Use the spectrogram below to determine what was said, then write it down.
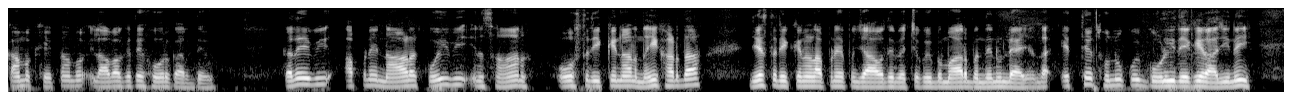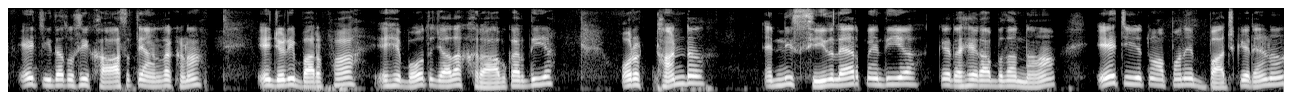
ਕੰਮ ਖੇਤਾਂ ਤੋਂ ਇਲਾਵਾ ਕਿਤੇ ਹੋਰ ਕਰਦੇ ਹੋ। ਕਦੇ ਵੀ ਆਪਣੇ ਨਾਲ ਕੋਈ ਵੀ ਇਨਸਾਨ ਉਸ ਤਰੀਕੇ ਨਾਲ ਨਹੀਂ ਖੜਦਾ, ਜਿਸ ਤਰੀਕੇ ਨਾਲ ਆਪਣੇ ਪੰਜਾਬ ਦੇ ਵਿੱਚ ਕੋਈ ਬਿਮਾਰ ਬੰਦੇ ਨੂੰ ਲੈ ਜਾਂਦਾ, ਇੱਥੇ ਤੁਹਾਨੂੰ ਕੋਈ ਗੋਲੀ ਦੇ ਕੇ ਰਾਜੀ ਨਹੀਂ। ਇਹ ਚੀਜ਼ ਦਾ ਤੁਸੀਂ ਖਾਸ ਧਿਆਨ ਰੱਖਣਾ, ਇਹ ਜਿਹੜੀ ਬਰਫ਼ ਆ, ਇਹ ਬਹੁਤ ਜ਼ਿਆਦਾ ਖਰਾਬ ਕਰਦੀ ਆ ਔਰ ਠੰਡ ਇੰਨੀ ਸੀਤ ਲਹਿਰ ਪੈਂਦੀ ਆ ਕਿ ਰਹੇ ਰੱਬ ਦਾ ਨਾਂ, ਇਹ ਚੀਜ਼ ਤੋਂ ਆਪਾਂ ਨੇ ਬਚ ਕੇ ਰਹਿਣਾ।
